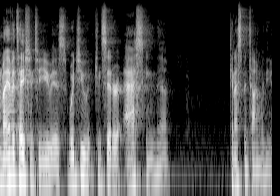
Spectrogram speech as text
And my invitation to you is would you consider asking them, Can I spend time with you?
